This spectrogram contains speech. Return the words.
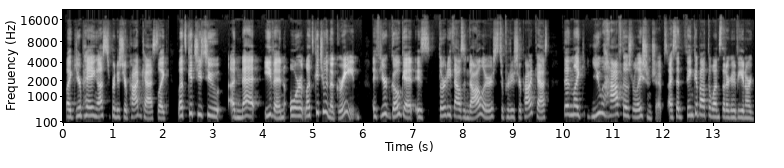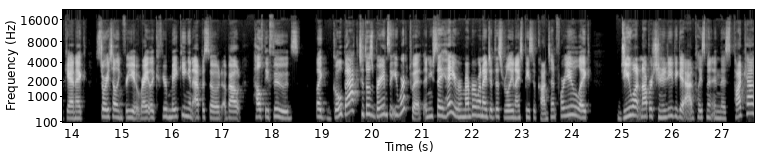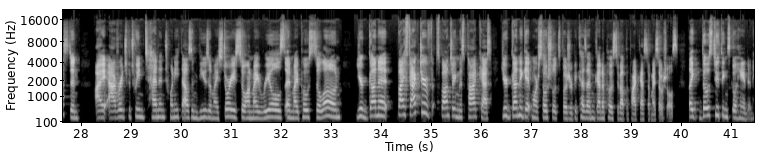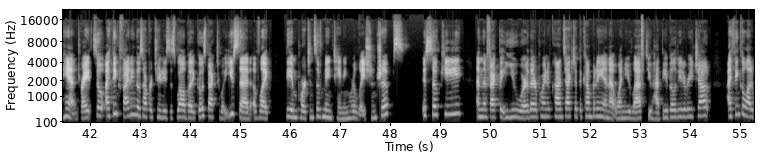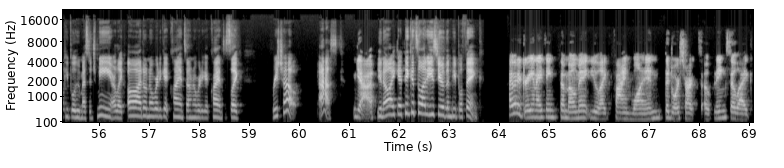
Like, you're paying us to produce your podcast. Like, let's get you to a net even, or let's get you in the green. If your go get is $30,000 to produce your podcast, then like you have those relationships. I said, think about the ones that are going to be an organic storytelling for you, right? Like if you're making an episode about healthy foods, like go back to those brands that you worked with and you say, hey, remember when I did this really nice piece of content for you? Like, do you want an opportunity to get ad placement in this podcast? And I average between 10 and 20,000 views on my stories. So on my reels and my posts alone, you're gonna, by factor of sponsoring this podcast, you're gonna get more social exposure because I'm gonna post about the podcast on my socials. Like those two things go hand in hand, right? So I think finding those opportunities as well, but it goes back to what you said of like the importance of maintaining relationships is so key. And the fact that you were their point of contact at the company and that when you left, you had the ability to reach out. I think a lot of people who message me are like, oh, I don't know where to get clients. I don't know where to get clients. It's like, reach out, ask. Yeah. You know, like I think it's a lot easier than people think. I would agree. And I think the moment you like find one, the door starts opening. So, like,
